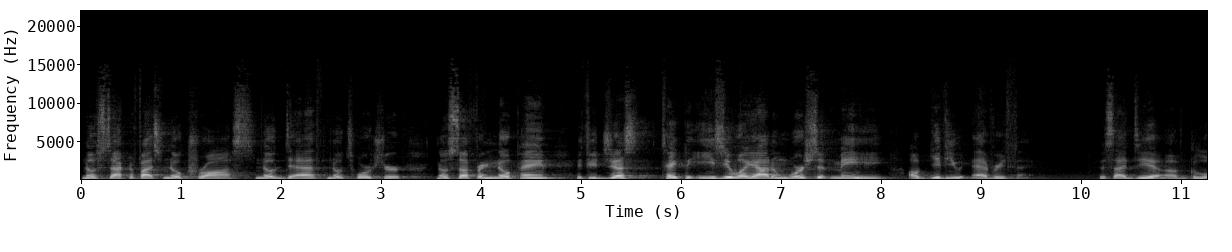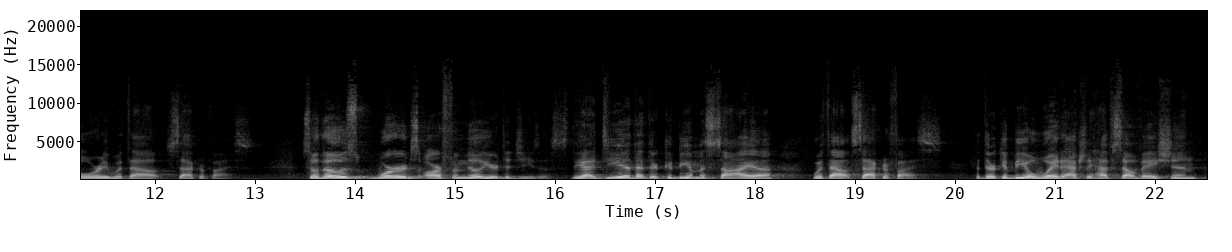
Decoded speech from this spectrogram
no sacrifice, no cross, no death, no torture, no suffering, no pain. If you just take the easy way out and worship me, I'll give you everything. This idea of glory without sacrifice. So, those words are familiar to Jesus. The idea that there could be a Messiah without sacrifice, that there could be a way to actually have salvation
